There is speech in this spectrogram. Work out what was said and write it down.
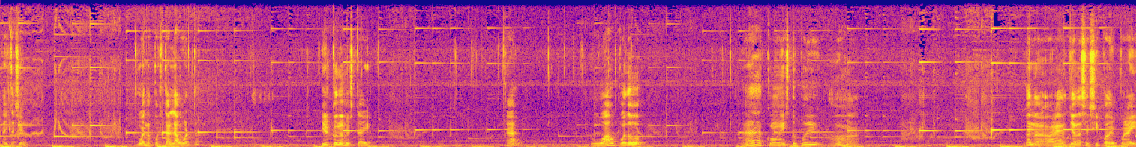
la habitación? Bueno, pues dar la vuelta. Y el conejo está ahí. ¿Ah? Wow, puedo... Ah, con esto puedo ir... Ah. Bueno, ahora ya no sé si puedo ir por ahí.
